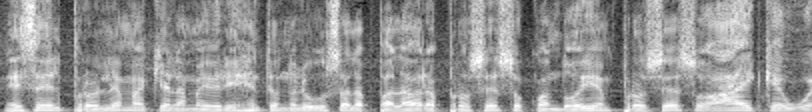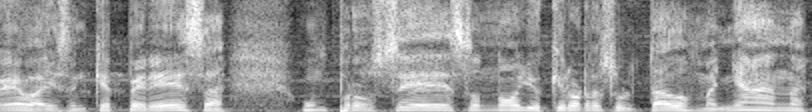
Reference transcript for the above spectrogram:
Ese es el problema, que a la mayoría de gente no le gusta la palabra proceso. Cuando oyen proceso, ay, qué hueva, dicen, qué pereza, un proceso, no, yo quiero resultados mañana,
